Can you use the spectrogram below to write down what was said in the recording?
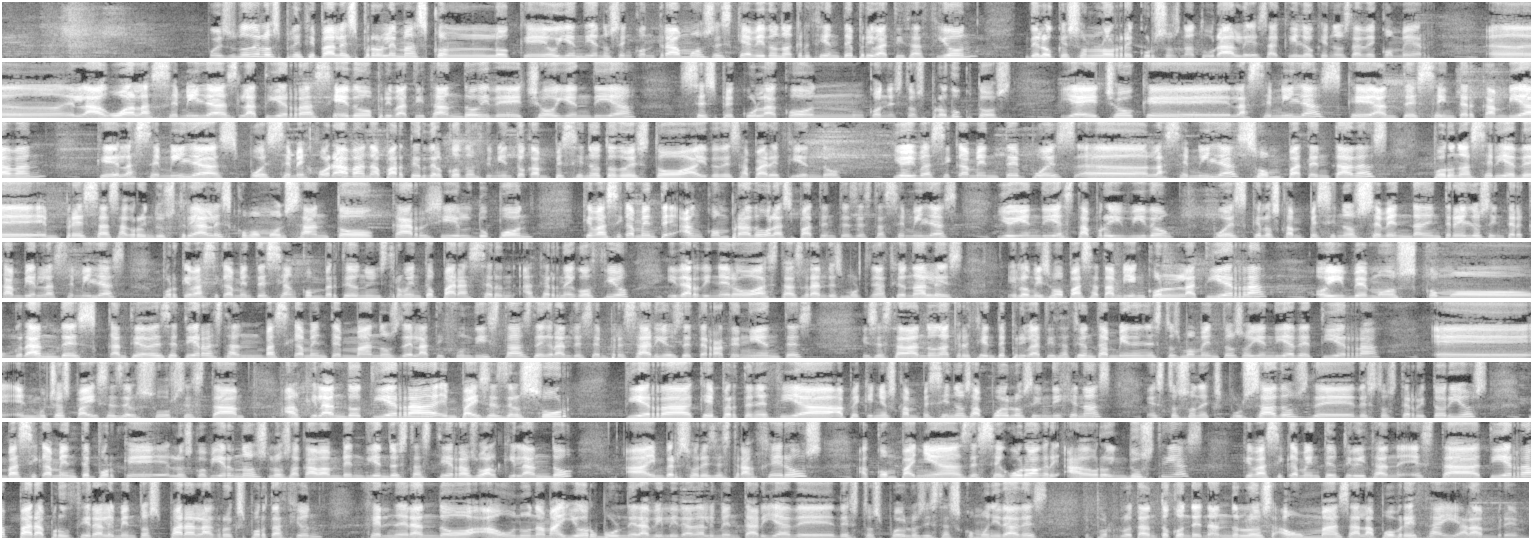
Pues uno de los principales problemas con lo que hoy en día nos encontramos es que ha habido una creciente privatización de lo que son los recursos naturales, aquello que nos da de comer. Eh, el agua, las semillas, la tierra se ha ido privatizando y de hecho hoy en día se especula con, estos productos y ha hecho que las semillas que antes se intercambiaban que las semillas pues se mejoraban a partir del conocimiento campesino todo esto ha ido desapareciendo. Y hoy básicamente pues eh, las semillas son patentadas por una serie de empresas agroindustriales como Monsanto, Cargill, DuPont que básicamente han comprado las patentes de estas semillas y hoy en día está prohibido pues que los campesinos se vendan entre ellos e intercambien las semillas porque básicamente se han convertido en un instrumento para hacer, hacer negocio y dar dinero a estas grandes multinacionales. Y lo mismo pasa también con la tierra. Hoy vemos como grandes cantidades de tierra están básicamente en manos de latifundistas, de grandes empresarios, de terratenientes y se está dando una creciente privatización también en estos momentos hoy en día de tierra eh, en muchos países del sur. Se está alquilando tierra en países del sur tierra que pertenecía a pequeños campesinos, a pueblos indígenas. Estos son expulsados de, estos territorios básicamente porque los gobiernos los acaban vendiendo estas tierras o alquilando a inversores extranjeros, a compañías de seguro, agroindustrias que básicamente utilizan esta tierra para producir alimentos para la agroexportación, generando aún una mayor vulnerabilidad alimentaria de, estos pueblos y estas comunidades y por lo tanto condenándolos aún más a la pobreza y al hambre.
